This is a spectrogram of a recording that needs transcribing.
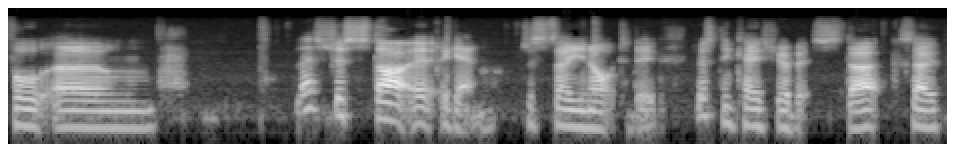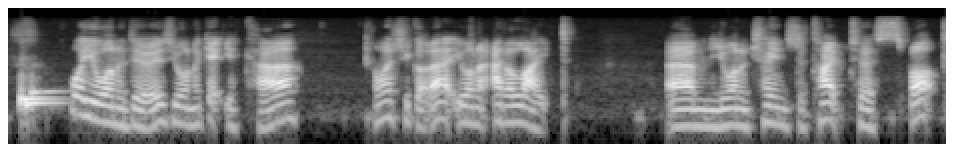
full. Um, let's just start it again, just so you know what to do, just in case you're a bit stuck. So what you want to do is you want to get your car, and once you've got that, you want to add a light. Um, you want to change the type to a spot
